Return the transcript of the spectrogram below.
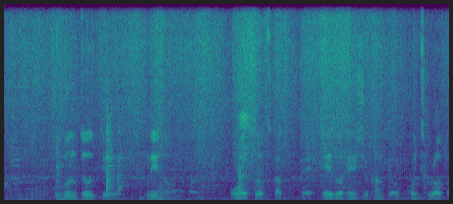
あの Ubuntu っていうフリーの OS を使って映像編集環境をここに作ろうと。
